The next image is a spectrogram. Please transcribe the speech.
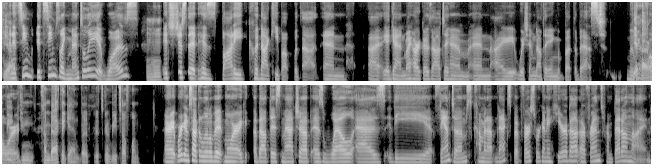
yeah. and it seemed it seems like mentally it was. hmm It's just that his body could not keep up with that, and, uh, again, my heart goes out to him, and I wish him nothing but the best moving Yeah. I hope he forward. can come back again, but it's gonna be a tough one. All right, we're going to talk a little bit more about this matchup as well as the Phantoms coming up next. But first, we're going to hear about our friends from Bet Online.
